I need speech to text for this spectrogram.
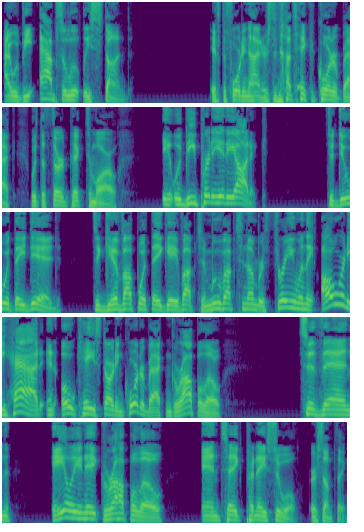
I would be absolutely stunned if the 49ers did not take a quarterback with the third pick tomorrow. It would be pretty idiotic to do what they did, to give up what they gave up, to move up to number three when they already had an okay starting quarterback in Garoppolo, to then alienate Garoppolo and take Penei Sewell or something.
